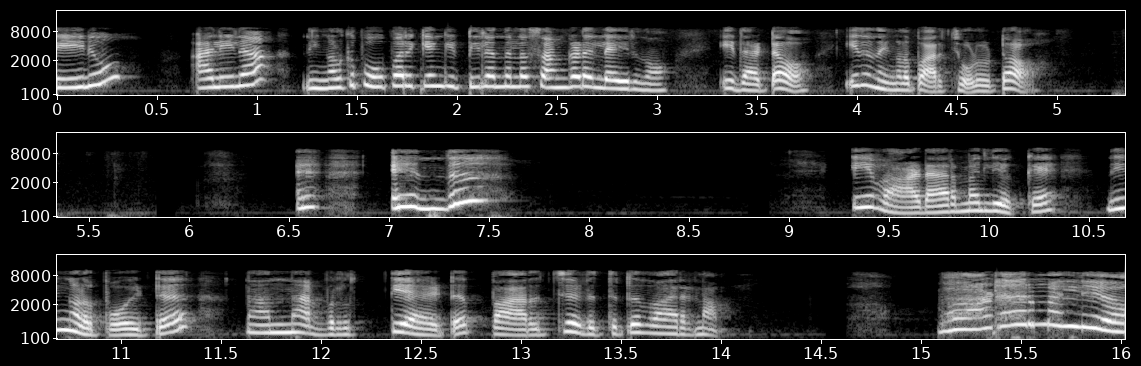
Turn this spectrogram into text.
ടീനു അലീന നിങ്ങൾക്ക് പൂ പറിക്കാൻ കിട്ടിയില്ലെന്നുള്ള സങ്കടമില്ലായിരുന്നോ? ഇതാട്ടോ ഇത് നിങ്ങൾ പറിച്ചോളൂ കേട്ടോ എന്ത്? ഈ വാടാർമല്ലിയൊക്കെ നിങ്ങൾ പോയിട്ട് നന്ന വൃത്തിയായിട്ട് പറിച്ചെടുത്തിട്ട് വരണം. വാടാർമല്ലിയോ?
